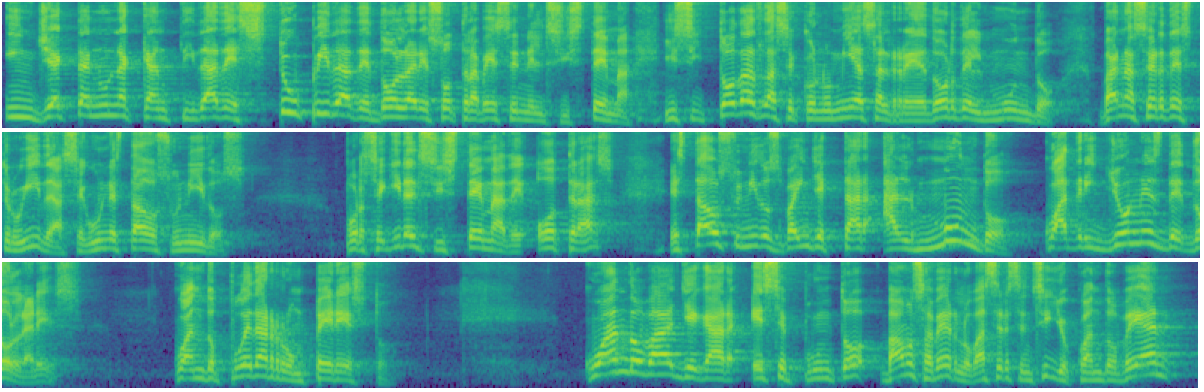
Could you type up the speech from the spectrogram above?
Inyectan una cantidad estúpida de dólares otra vez en el sistema. Y si todas las economías alrededor del mundo van a ser destruidas, según Estados Unidos, por seguir el sistema de otras, Estados Unidos va a inyectar al mundo cuadrillones de dólares cuando pueda romper esto. ¿Cuándo va a llegar ese punto? Vamos a verlo, va a ser sencillo. Cuando vean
